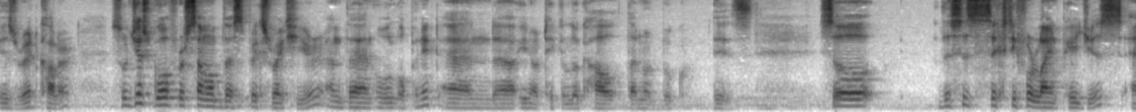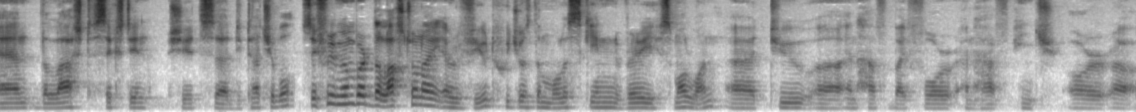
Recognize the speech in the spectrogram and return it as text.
is red color. So just go for some of the specs right here and then we'll open it and uh, you know take a look how the notebook is. So this is 64 line pages and the last 16 sheets uh, detachable. So if you remember the last one I reviewed which was the Moleskine very small one uh, two uh, and a half by four and a half inch or uh,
